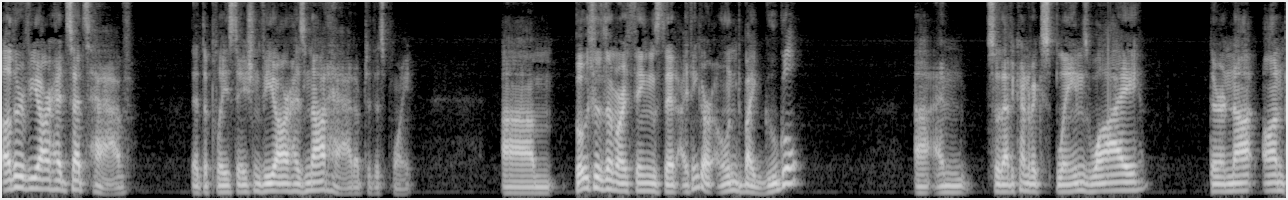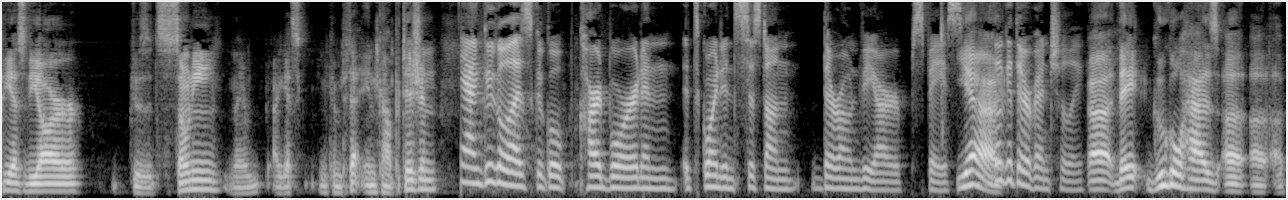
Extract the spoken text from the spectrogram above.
other VR headsets have that the PlayStation VR has not had up to this point. Um, both of them are things that I think are owned by Google, uh, and so that kind of explains why they're not on PSVR because it's Sony. They're, I guess, in, in, competition. Yeah, and Google has Google Cardboard, and it's going to insist on their own VR space. Yeah, they'll get there eventually. Uh, they Google has a, a,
